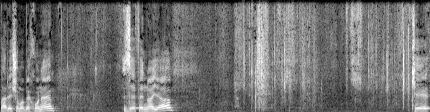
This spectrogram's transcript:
برای شما بخونم. زفنایا که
